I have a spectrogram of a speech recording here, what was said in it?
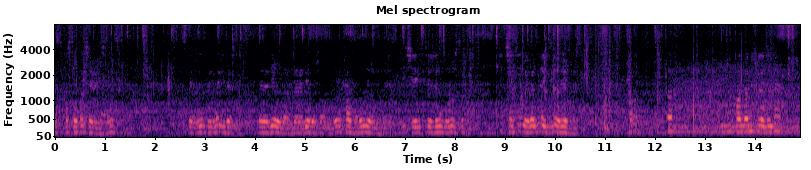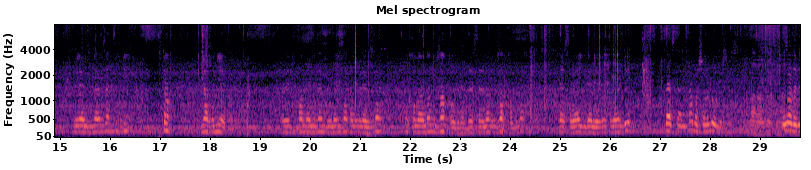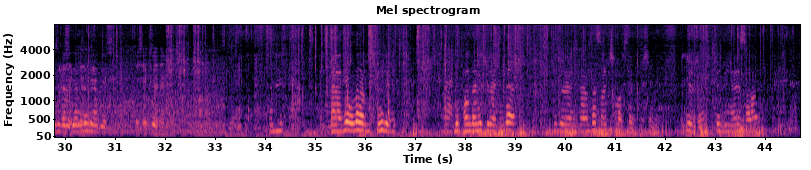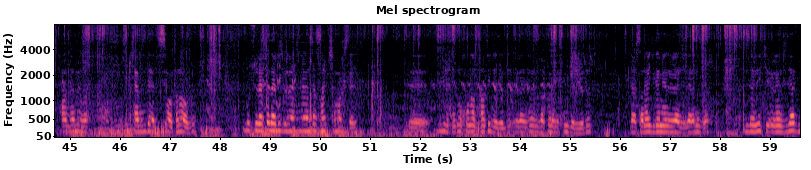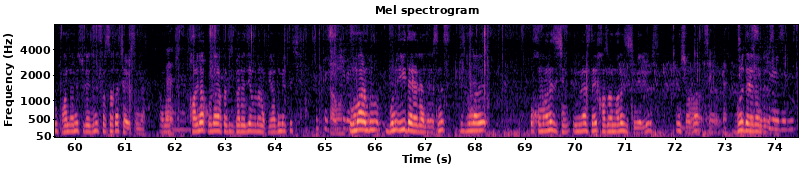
gidersiniz, fırsata çevirirsiniz. İstediğiniz bölüme gidersiniz. Belediye olarak, belediye başkanı her zaman yanınızdayız. Bir şeye ihtiyacınız olursa hiç çekinmeden direkt bizi arayabilirsiniz. Tamam. Biz bu pandemi sürecinde öğrencilerimize dedik bir kitap yardımı yapalım. Yani bu pandemiden dolayı zaten öğrenciler okullarından uzak kaldılar, derslerinden uzak kaldılar. Dershaneye gidemiyor, okullara gidip derslerinizde başarılı olursunuz. Allah razı olsun. Bunlar da bizim Teşekkür belediyemizin bir ederim. hediyesi. Teşekkür ederim. Allah razı olsun. Şimdi belediye olarak biz şunu dedik. Bu pandemi sürecinde biz öğrencilerimize sahip çıkmak istedik. Biliyorsunuz bütün dünyayı saran pandemi var. Ülkemizi de etkisi altına aldı. Bu süreçte de biz öğrencilerimize sahip çıkmak istedik. Ee, biliyorsunuz okullar tatil edildi. Öğrenciler uzaktan eğitim görüyoruz. Dershaneye gidemeyen öğrencilerimiz var. Biz de dedik ki öğrenciler bu pandemi sürecini fırsata çevirsinler. Ama kaynak olarak da biz belediye olarak yardım ettik. Çok teşekkür ederim. Umarım bu bunu iyi değerlendirirsiniz. Biz bunları okumanız için, üniversiteyi kazanmanız için veriyoruz. İnşallah e, Teşekkürler. bunu Teşekkür değerlendirirsiniz. ederiz.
